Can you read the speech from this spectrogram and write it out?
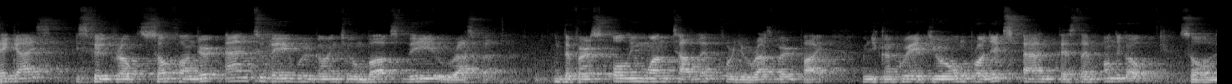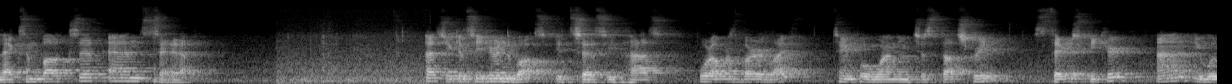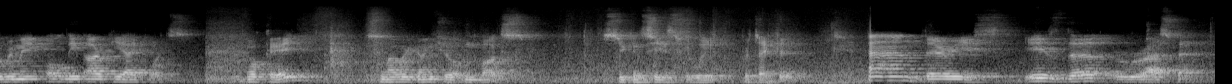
Hey guys, it's Philip Rob, Founder, and today we're going to unbox the Raspad. The first all-in-one tablet for your Raspberry Pi when you can create your own projects and test them on the go. So let's unbox it and set it up. As you can see here in the box, it says it has 4 hours battery life, 10.1 inches touchscreen, stereo speaker, and it will remain all the RPI ports. Okay, so now we're going to open the box. So you can see it's fully protected. And there is, is the Raspad.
